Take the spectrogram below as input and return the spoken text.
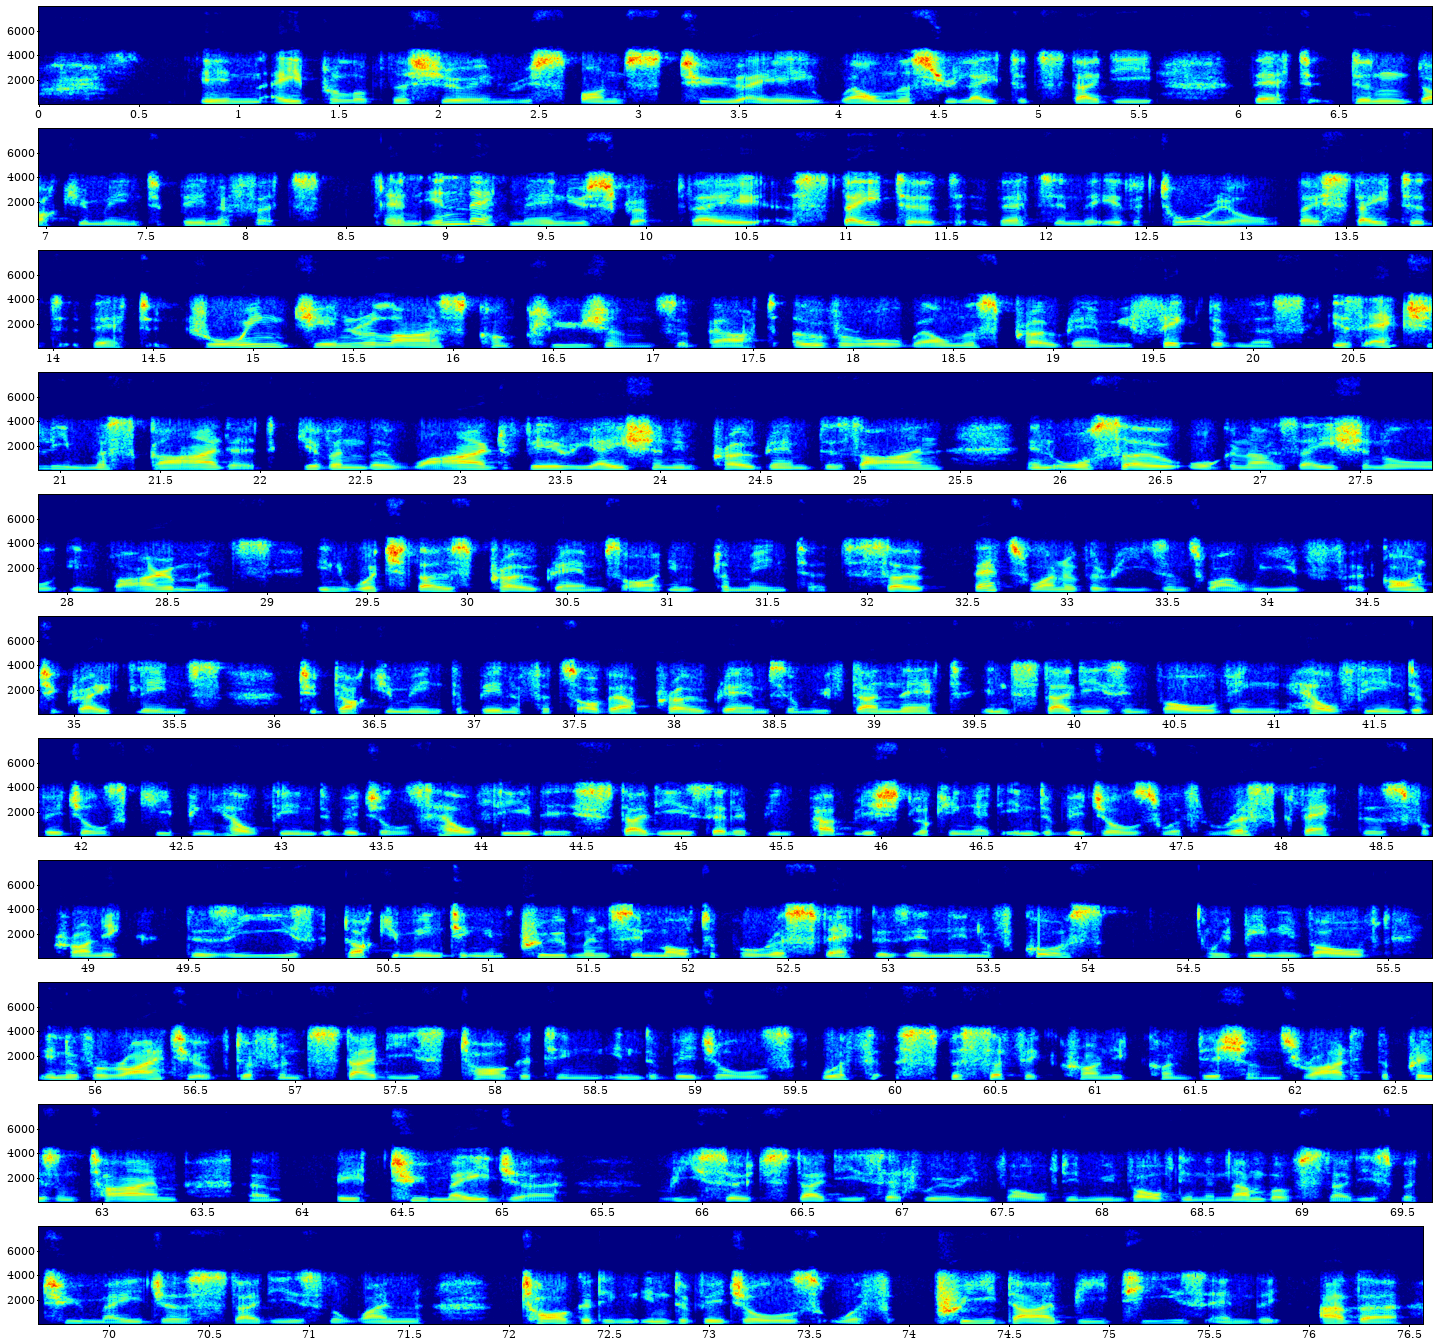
in April of this year in response to a wellness related study that didn't document benefits. And in that manuscript, they stated that's in the editorial, they stated that drawing generalized conclusions about overall wellness program effectiveness is actually misguided given the wide variation in program design and also organizational environments in which those programs are implemented. So that's one of the reasons why we've gone to great lengths to document the benefits of our programs, and we've done that in studies involving healthy individuals, keeping healthy individuals healthy. There's studies that have been published looking at individuals with risk factors for chronic disease, documenting improvements in multiple risk factors, and then, of course, We've been involved in a variety of different studies targeting individuals with specific chronic conditions. Right at the present time, um, there are two major research studies that we're involved in. We're involved in a number of studies, but two major studies the one targeting individuals with pre-diabetes and the other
